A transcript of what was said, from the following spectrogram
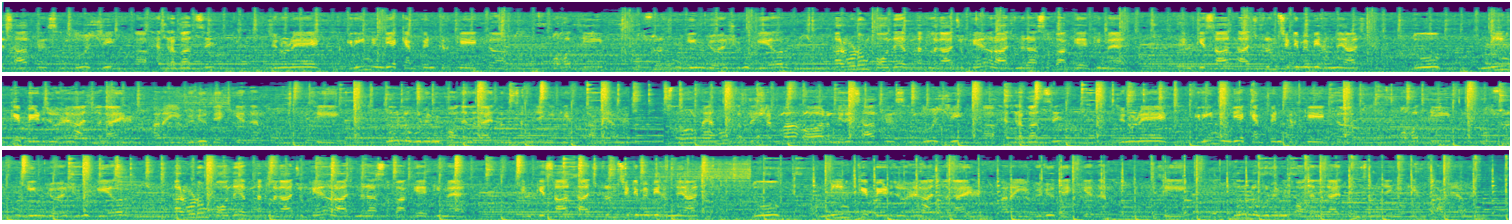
साथ हैं संतोष जी हैदराबाद से, जिन्होंने ग्रीन इंडिया कैंपेन करके एक बहुत ही खूबसूरत मुहिम जो है शुरू की है और करोड़ों पौधे अब तक लगा चुके हैं और आज मेरा सौभाग्य है कि मैं इनके साथ आज फ़िल्म सिटी में भी हमने आज दो नीम के पेड़ जो है आज लगाए हैं। हमारा ये वीडियो देख के अगर किसी, दो लोगों ने भी पौधे लगाए तो हम समझेंगे कि कामयाब हैं। दोस्तों, मैं हूँ कपिल शर्मा और मेरे साथ हैं संतोष जी हैदराबाद से, जिन्होंने ग्रीन इंडिया कैंपेन करके एक बहुत ही खूबसूरत मुहिम जो है शुरू की है और करोड़ों पौधे अब तक लगा चुके हैं और आज मेरा सौभाग्य है कि मैं इनके साथ आज फ़िल्म सिटी में भी हमने आज दो नीम के पेड़ जो है आज लगाए हैं। हमारा ये वीडियो देख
